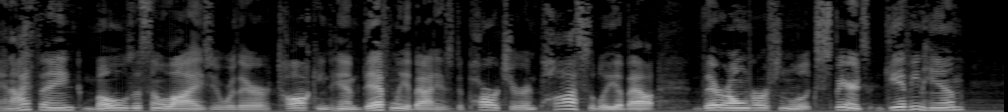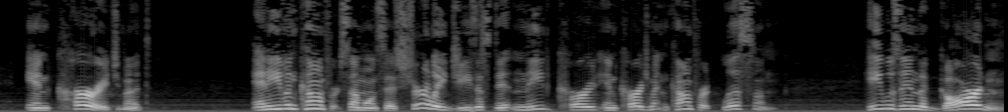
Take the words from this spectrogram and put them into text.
And I think Moses and Elijah were there talking to him definitely about his departure and possibly about their own personal experience, giving him encouragement and even comfort. Someone says, surely Jesus didn't need courage, encouragement and comfort. Listen, he was in the garden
